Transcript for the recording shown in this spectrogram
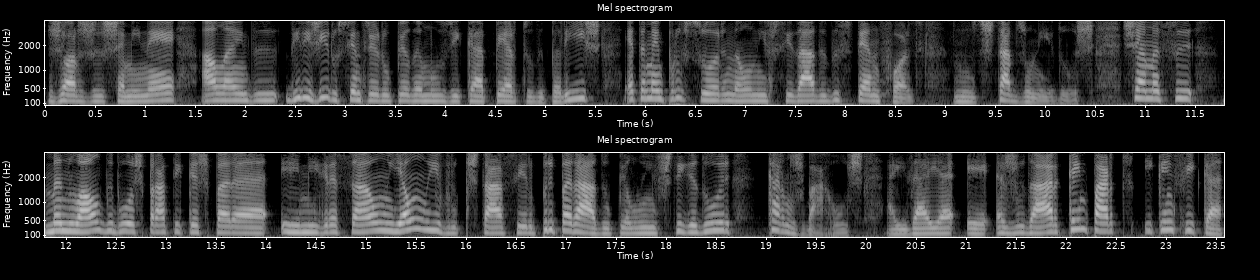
Jorge Chaminé, além de dirigir o Centro Europeu da Música perto de Paris, é também professor na Universidade de Stanford, nos Estados Unidos. Chama-se Manual de Boas Práticas para a Imigração e é um livro que está a ser preparado pelo investigador Carlos Barros. A ideia é ajudar quem parte e quem fica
